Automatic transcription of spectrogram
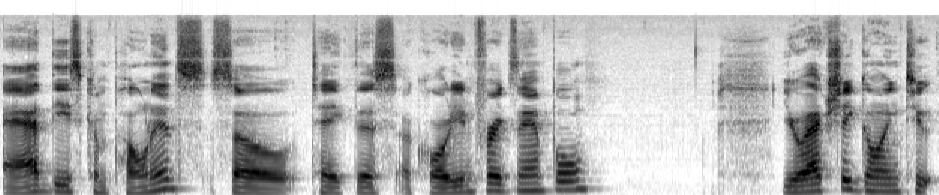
add these components, so take this accordion for example, you're actually going to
